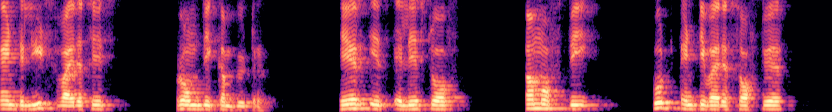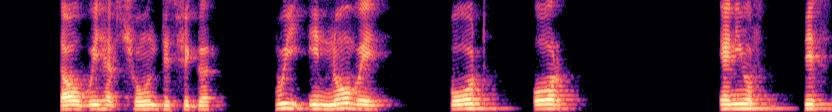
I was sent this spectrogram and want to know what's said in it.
and deletes viruses from the computer. Here is a list of some of the good antivirus software. Though we have shown this figure, we in no way support or any of this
